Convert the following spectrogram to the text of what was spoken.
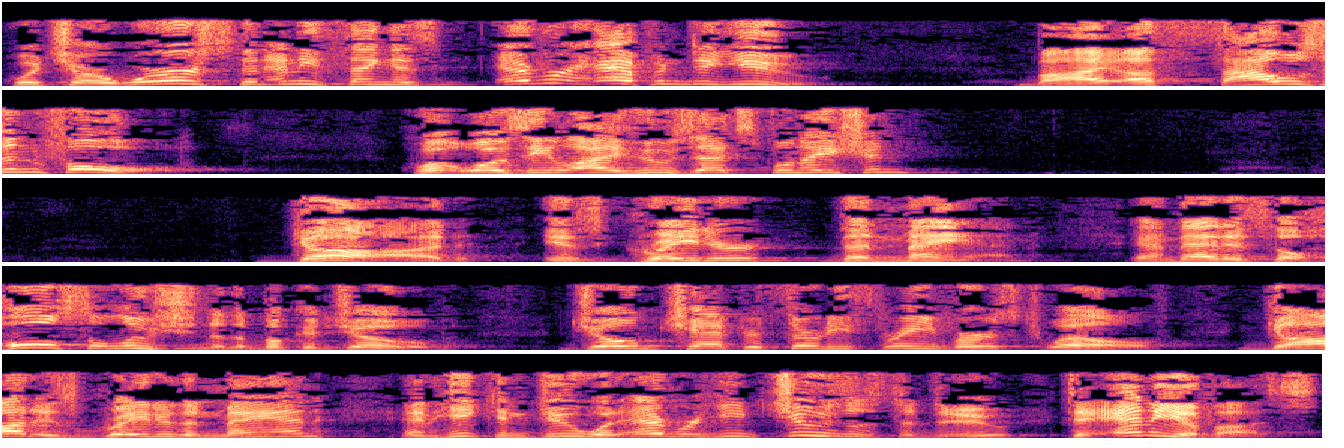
which are worse than anything has ever happened to you, by a thousandfold. What was Elihu's explanation? God is greater than man. And that is the whole solution to the book of Job. Job chapter 33 verse 12. God is greater than man, and He can do whatever He chooses to do to any of us.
